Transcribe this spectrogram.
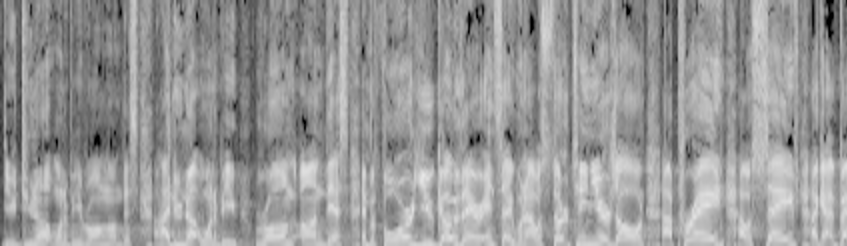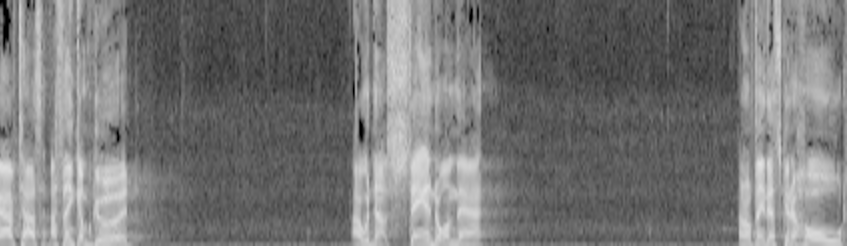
You do not want to be wrong on this. I do not want to be wrong on this. And before you go there and say, when I was 13 years old, I prayed, I was saved, I got baptized, I think I'm good. I would not stand on that. I don't think that's going to hold.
